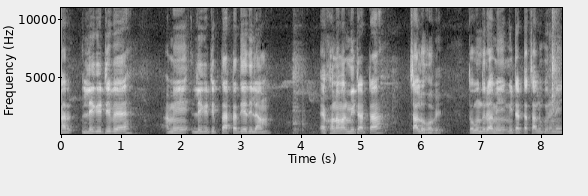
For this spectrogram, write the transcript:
আর নেগেটিভে আমি নেগেটিভ তারটা দিয়ে দিলাম। এখন আমার মিটারটা চালু হবে। তো বন্ধুরা, আমি মিটারটা চালু করে নেই।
